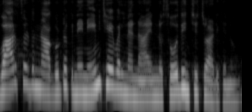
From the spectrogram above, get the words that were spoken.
వారసుడు నా గుటకు నేనేమి చేయవలనని ఆయన్ను శోధించుచు అడిగను.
